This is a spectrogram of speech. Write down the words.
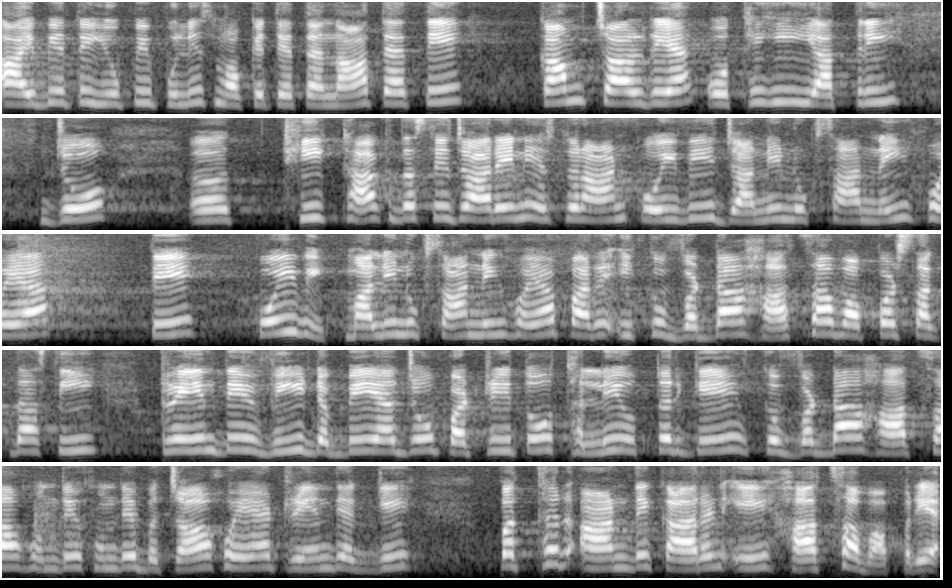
ਆਈਬੀ ਅਤੇ ਯੂਪੀ ਪੁਲਿਸ ਮੌਕੇ ਤੇ ਤਾਇਨਾਤ ਹੈ ਤੇ ਕੰਮ ਚੱਲ ਰਿਹਾ ਉੱਥੇ ਹੀ ਯਾਤਰੀ ਜੋ ਠੀਕ ਠਾਕ ਦੱਸੇ ਜਾ ਰਹੇ ਨੇ। ਇਸ ਦੌਰਾਨ ਕੋਈ ਵੀ ਜਾਨੀ ਨੁਕਸਾਨ ਨਹੀਂ ਹੋਇਆ ਤੇ ਕੋਈ ਵੀ ਮਾਲੀ ਨੁਕਸਾਨ ਨਹੀਂ ਹੋਇਆ, ਪਰ ਇੱਕ ਵੱਡਾ ਹਾਦਸਾ ਵਾਪਰ ਸਕਦਾ ਸੀ। ਟ੍ਰੇਨ ਦੇ 20 ਡੱਬੇ ਆ ਜੋ ਪਟਰੀ ਤੋਂ ਥੱਲੇ ਉਤਰ ਗਏ। ਇੱਕ ਵੱਡਾ ਹਾਦਸਾ ਹੁੰਦੇ ਹੁੰਦੇ ਬਚਾਅ ਹੋਇਆ। ਟ੍ਰੇਨ ਦੇ ਅੱਗੇ ਪੱਥਰ ਆਣ ਦੇ ਕਾਰਨ ਇਹ ਹਾਦਸਾ ਵਾਪਰਿਆ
